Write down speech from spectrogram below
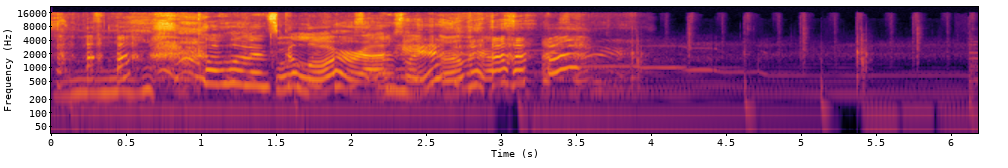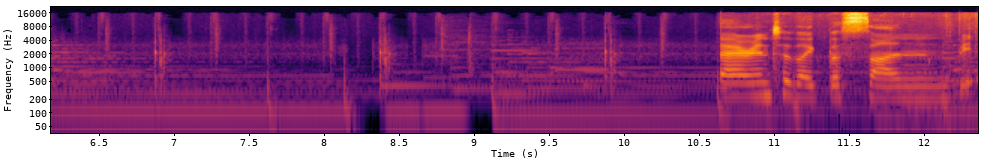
Compliments galore around here. They're into like the sun bit.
